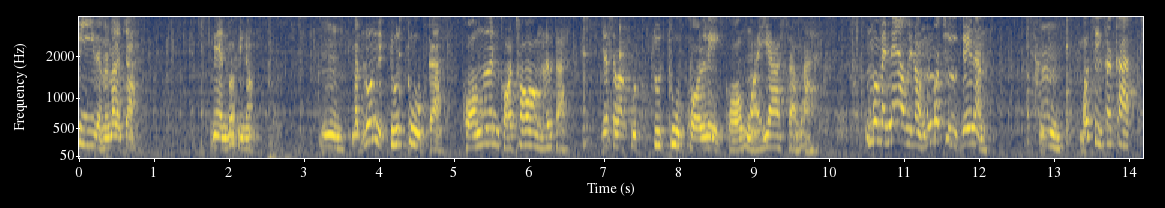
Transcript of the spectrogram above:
สี่แหละมันบ่ล่ะจ้ะแม่นบ่พี่น้องอืมบัดรุ่นก็จุดทูบกะขอเงินขอทองแล้วจ้ะยาสวากุจุดทูบขอเลขขอหวยยาสวามันบ่แม่นแนวพี่น้องมันบ่ถือเด้นั่นอืมบ่ถือคักๆอืม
